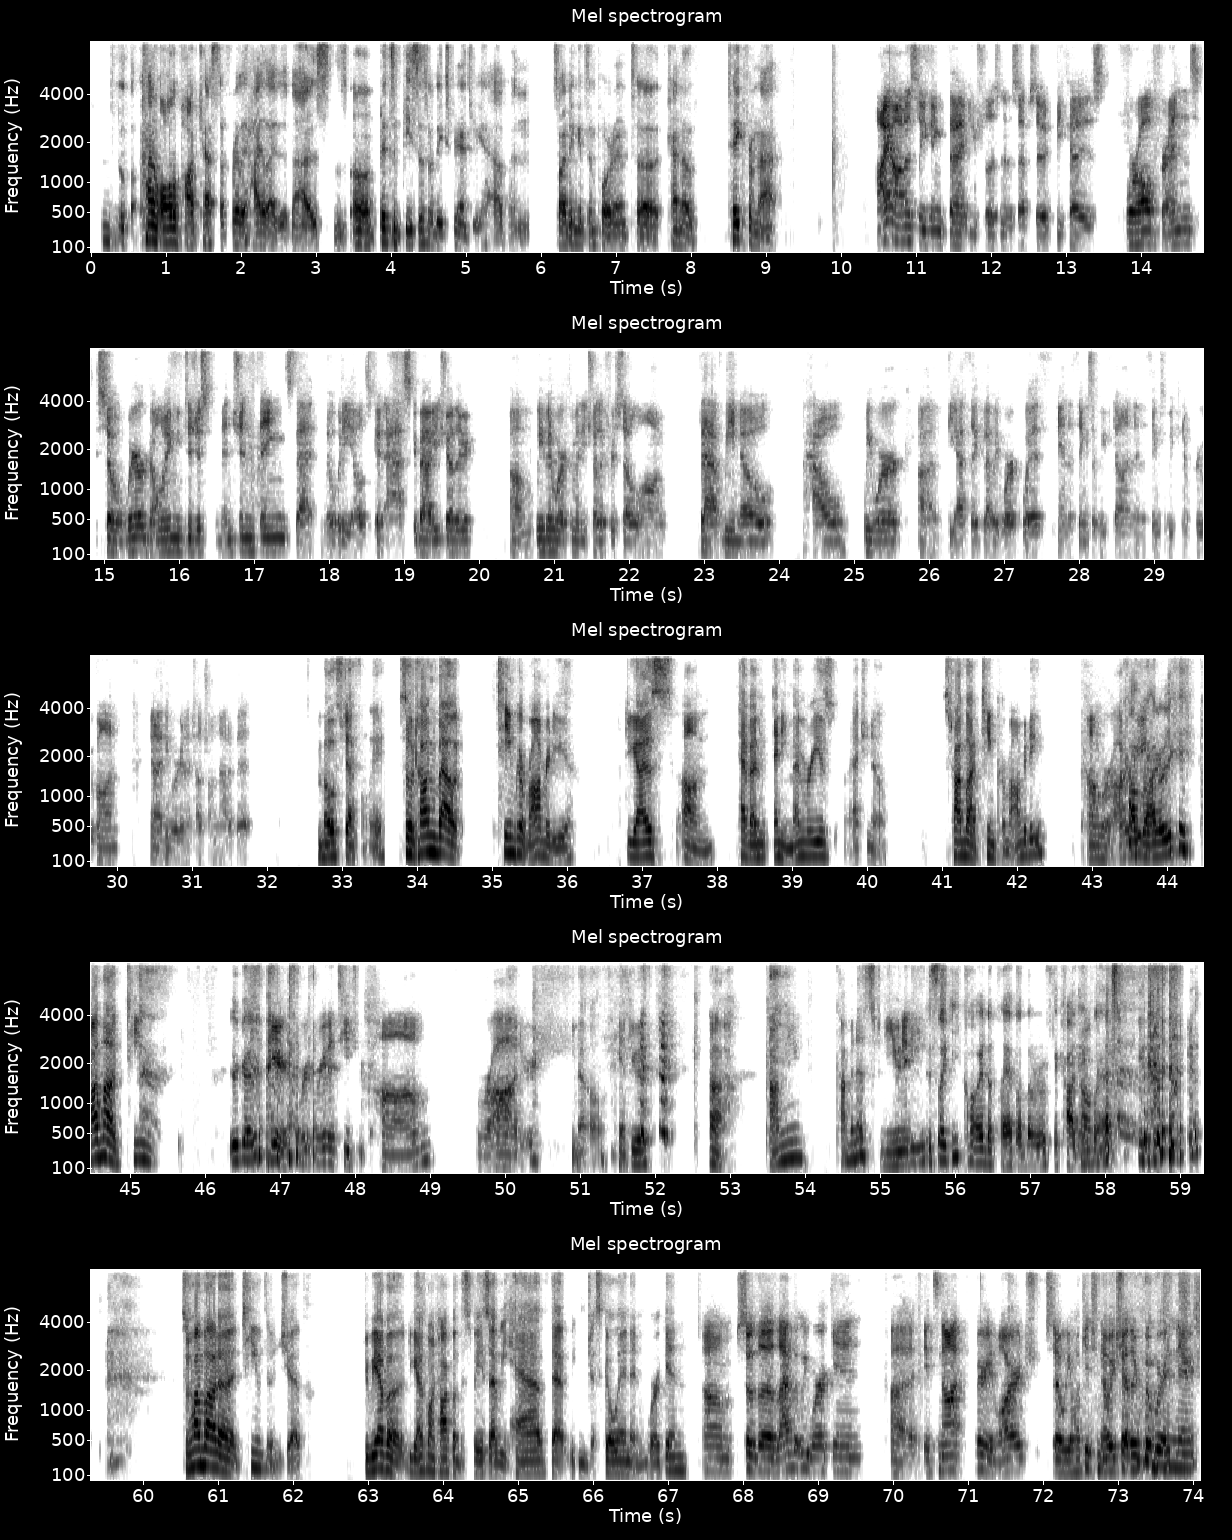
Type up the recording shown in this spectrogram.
kind of all the podcasts have really highlighted that as uh, bits and pieces of the experience we have, and so I think it's important to kind of take from that. I honestly think that you should listen to this episode because we're all friends. So we're going to just mention things that nobody else could ask about each other. Um, we've been working with each other for so long that we know how we work, uh, the ethic that we work with, and the things that we've done and the things that we can improve on. And I think we're going to touch on that a bit. Most definitely. So, talking about team camaraderie, do you guys um, have any memories? Actually, no. So, talking about team camaraderie. Camaraderie. Camaraderie. Talking about team. You're good. Here, we're, we're going to teach you camaraderie. No, can't do it. uh, commune communist unity. It's like you call it a plant on the roof, the Kanye Um, plant. so talking about a teamsmanship. do we have a? Do you guys want to talk about the space that we have that we can just go in and work in? Um, so the lab that we work in, uh, it's not very large, so we all get to know each other when we're in there.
